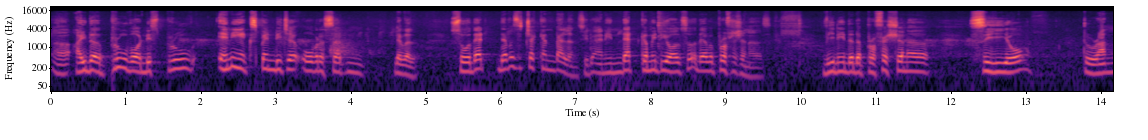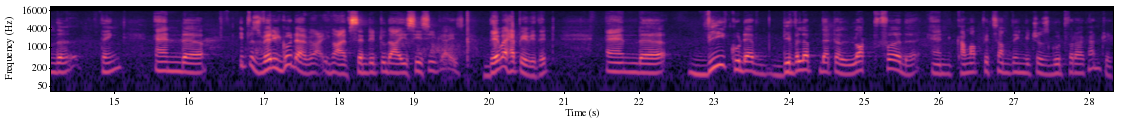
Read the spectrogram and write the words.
uh, either approve or disprove any expenditure over a certain level. So that there was a check and balance, you know, and in that committee also there were professionals. We needed a professional CEO to run the thing, and uh, it was very good. I, you know, I've sent it to the ICC guys. They were happy with it, and uh, we could have developed that a lot further and come up with something which was good for our country.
